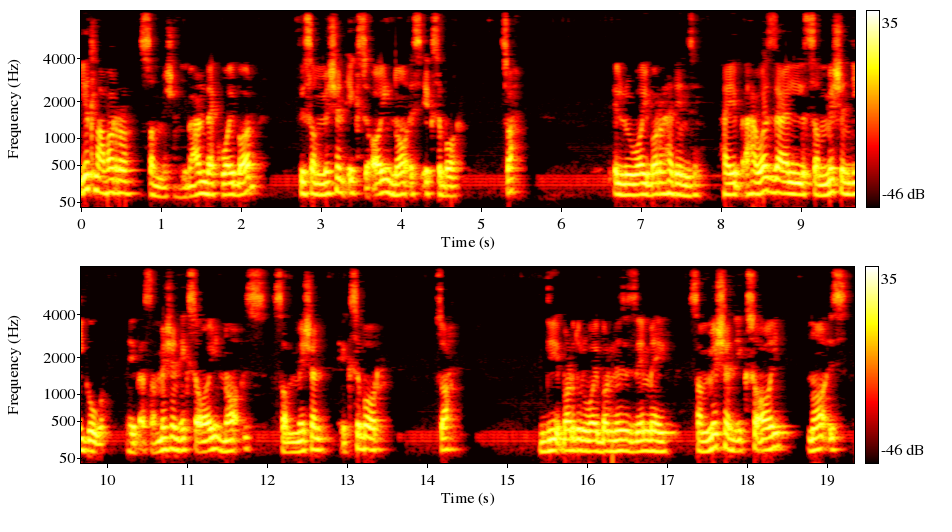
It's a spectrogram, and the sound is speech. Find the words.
يطلع بره السمشن يبقى عندك y bar في سمشن إكس اي ناقص x bar صح؟ ال y bar هتنزل. هيبقى هوزع السمشن دي جوه. هيبقى سمشن إكس اي ناقص سمشن إكس بار صح؟ دي برضو ال y bar نزل زي ما هي. سمشن إكس اي ناقص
